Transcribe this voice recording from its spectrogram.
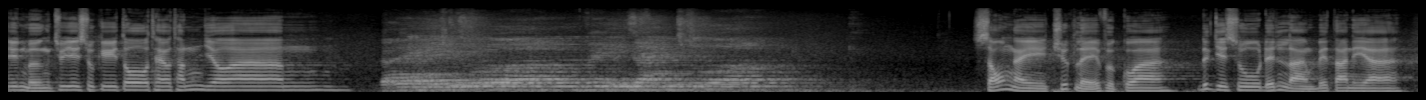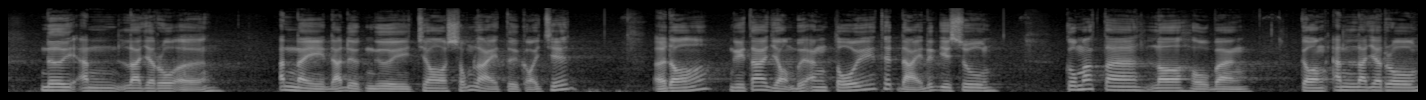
Tin mừng Chúa Giêsu Kitô theo Thánh Gioan. Sáu ngày trước lễ vượt qua, Đức Giêsu đến làng Betania, nơi anh Lazaro ở. Anh này đã được người cho sống lại từ cõi chết. Ở đó, người ta dọn bữa ăn tối thết đại Đức Giêsu. Cô Marta lo hầu bàn, còn anh Lazaro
